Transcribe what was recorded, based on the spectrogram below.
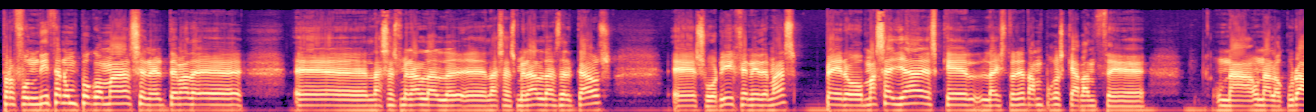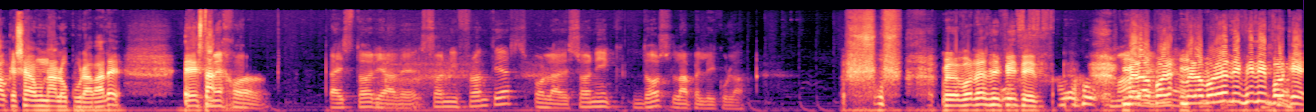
profundizan un poco más en el tema de eh, las, esmeraldas, eh, las esmeraldas del caos, eh, su origen y demás, pero más allá es que la historia tampoco es que avance una, una locura o que sea una locura, ¿vale? Está... ¿Es mejor la historia de Sonic Frontiers o la de Sonic 2, la película? Uf, me lo pones difícil. Me lo, pone- mía. me lo pones difícil porque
